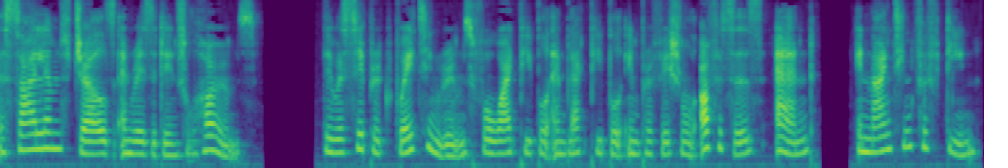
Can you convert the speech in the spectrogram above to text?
asylums, jails, and residential homes. There were separate waiting rooms for white people and black people in professional offices, and in 1915,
